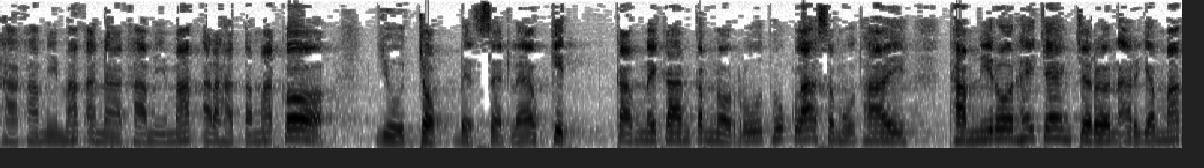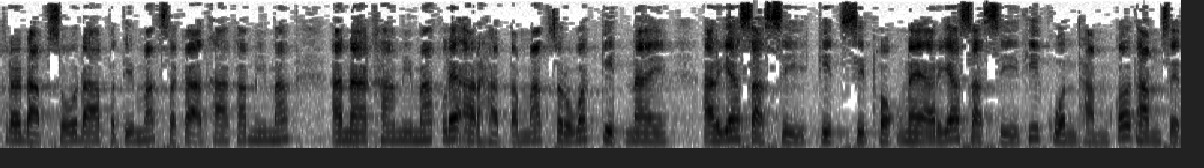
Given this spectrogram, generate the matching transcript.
ทาคามีมรรคอนาคามีมรรคอรหัตตมรรคก็อยู่จบเบ็ดเสร็จแล้วกิจกรรในการกำหนดรู้ทุกละสมุทัยทำนิโรธให้แจ้งเจริญอริยมรรคระดับโสดาปฏิมรรคสกทาคามีมรรคอนาคามีมรรคและอรหัตตมรรคสรุปว่ากิจในอริยสัจสี่กิจสิบหกในอริยสัจสี่ที่ควรทำก็ทำเสร็จ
